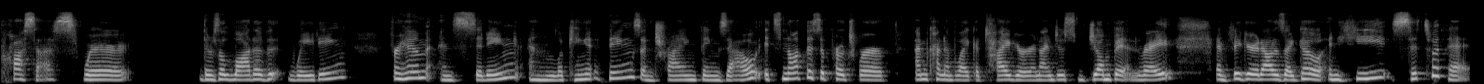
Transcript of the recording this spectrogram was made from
process where there's a lot of waiting for him and sitting and looking at things and trying things out. It's not this approach where I'm kind of like a tiger and I just jump in, right? And figure it out as I go. And he sits with it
